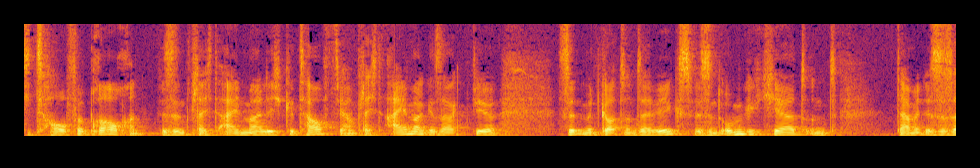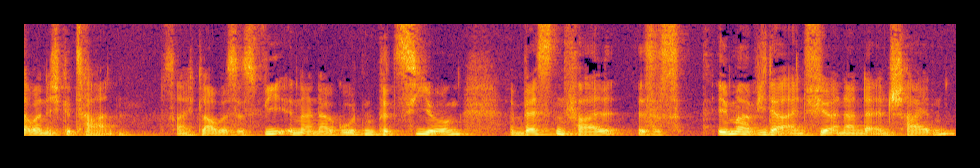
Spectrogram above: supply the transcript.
die Taufe brauchen. Wir sind vielleicht einmalig getauft, wir haben vielleicht einmal gesagt, wir sind mit Gott unterwegs, wir sind umgekehrt und damit ist es aber nicht getan. Ich glaube, es ist wie in einer guten Beziehung. Im besten Fall ist es immer wieder ein Füreinander entscheiden.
